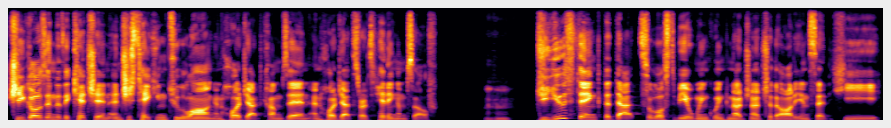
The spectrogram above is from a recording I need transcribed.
she goes into the kitchen and she's taking too long and Hojat comes in and Hojat starts hitting himself. hmm Do you think that that's supposed to be a wink wink nudge nudge to the audience that he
